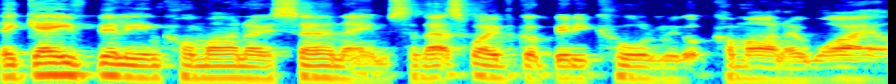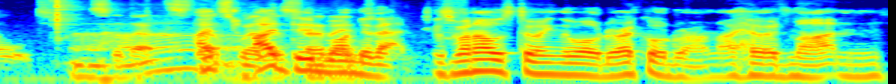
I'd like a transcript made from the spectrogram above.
they gave Billy and Cormano surnames. So that's why we've got Billy Cool and we've got Cormano Wild. So that's, Ah. I, I did wonder that because when I was doing the world record run, I heard Martin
